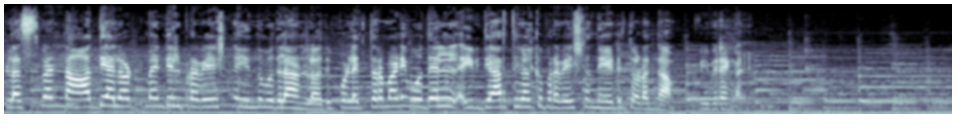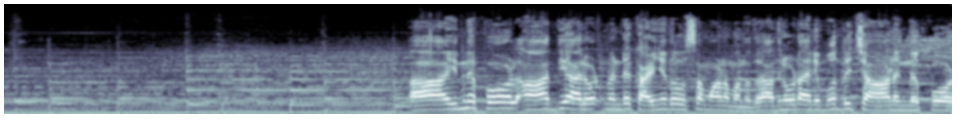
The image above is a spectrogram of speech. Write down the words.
പ്ലസ് വൺ ആദ്യ അലോട്ട്മെന്റിൽ പ്രവേശനം ഇന്ന് മുതലാണല്ലോ. അതിപ്പോൾ എത്ര മണി മുതൽ ഈ വിദ്യാർത്ഥികൾക്ക് പ്രവേശനം നേടി തുടങ്ങാം? വിവരങ്ങൾ. ഇന്നിപ്പോൾ ആദ്യ അലോട്ട്മെന്റ് കഴിഞ്ഞ ദിവസമാണ് വന്നത്. അതിനോടനുബന്ധിച്ചാണ് ഇന്നിപ്പോൾ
